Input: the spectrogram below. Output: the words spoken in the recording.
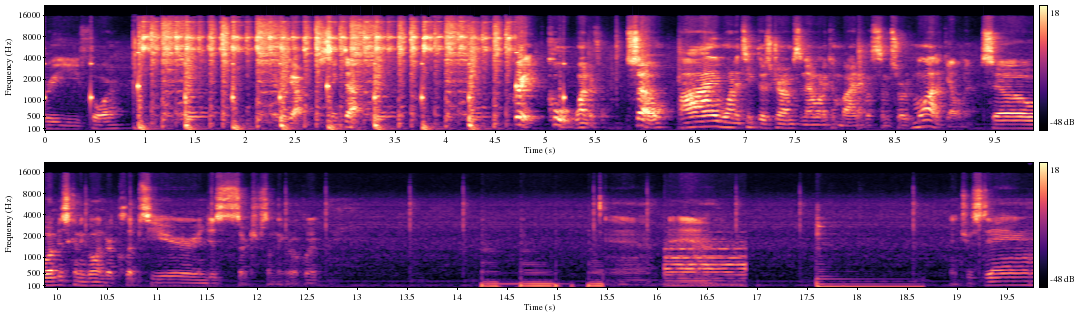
Three, four. There we go, synced up. Great, cool, wonderful. So I want to take those drums and I want to combine it with some sort of melodic element. So I'm just going to go under clips here and just search for something real quick. Yeah, yeah. Interesting.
